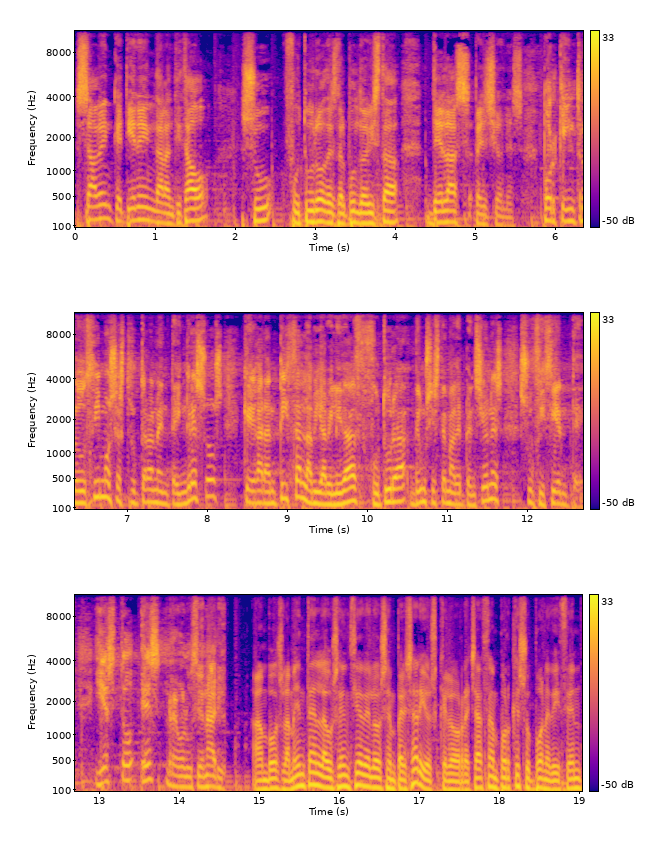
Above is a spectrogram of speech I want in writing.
saben que tienen garantizado su futuro desde el punto de vista de las pensiones. Porque introducimos estructuralmente ingresos que garantizan la viabilidad futura de un sistema de pensiones suficiente. Y esto es revolucionario. Ambos lamentan la ausencia de los empresarios, que lo rechazan porque supone, dicen,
